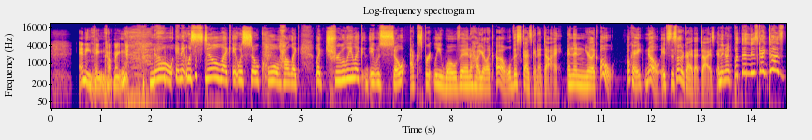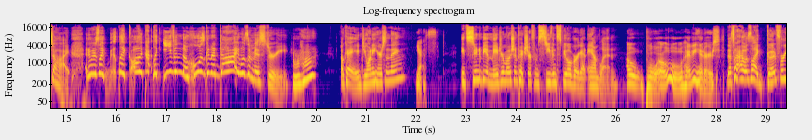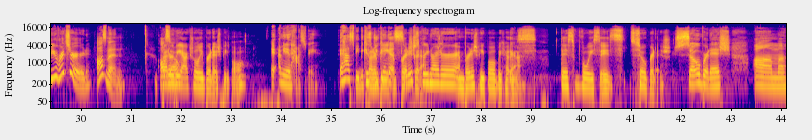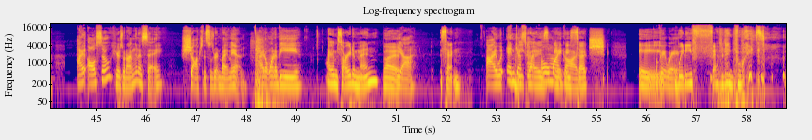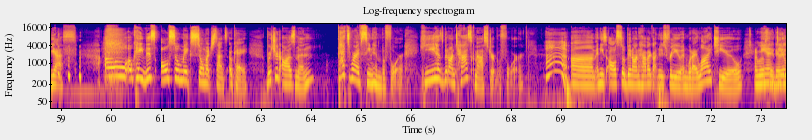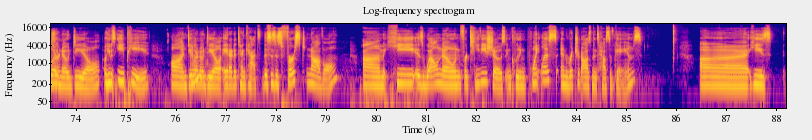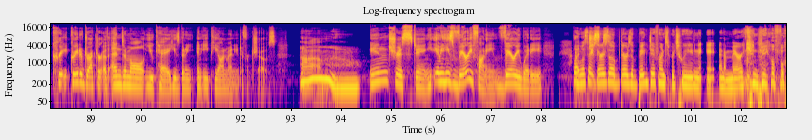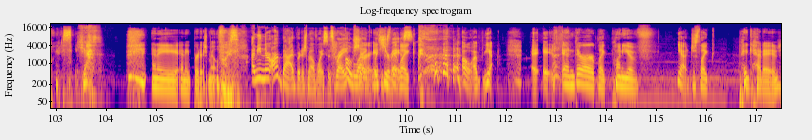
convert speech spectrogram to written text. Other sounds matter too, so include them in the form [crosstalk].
anything coming. [laughs] No, and it was still like it was so cool how like like truly like it was so expertly woven how you're like, "Oh, well this guy's going to die." And then you're like, "Oh, okay, no, it's this other guy that dies." And then you're like, "But then this guy does die." And it was like like all the like even the who's going to die was a mystery. uh huh. Okay, do you want to hear something? Yes. It's soon to be a major motion picture from Steven Spielberg at Amblin. Oh, oh, heavy hitters. That's why I was like, "Good for you, Richard Osman." Better be actually British people. I- I mean, it has to be. It has to be because Better you can be get a British good actors. screenwriter and British people because this voice is so British. so British. Um, I also here's what I'm gonna say. Shocked this was written by a man. I don't want to be. I am sorry to men, but Yeah, same. I would. And guess because what? Oh my god. such a Okay, wait. witty feminine [laughs] voice. yes. Oh, okay. This also makes so much sense. Okay, Richard Osman. That's where I've seen him before. He has been on Taskmaster before. ah, Um, and he's also been on Have I Got News for You and Would I Lie to You I will and there Deal or a- No Deal. Oh, he was EP on Deal or No Deal, 8 out of 10 cats. This is his first novel. Um, he is well known for TV shows including Pointless and Richard Osman's House of Games. Uh, he's cre- creative director of Endemol UK. He's been a, an EP on many different shows. Um, Interesting. I mean, he's very funny, very witty. But I will say just- there's a there's a big difference between a, an American [laughs] male voice yes. And a and a British male [laughs] voice. I mean, there are bad British male voices, right? Oh, sure. Ricky it's just that, like, [laughs] oh, uh, yeah. I- it- and there are like plenty of, yeah, just like pig-headed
